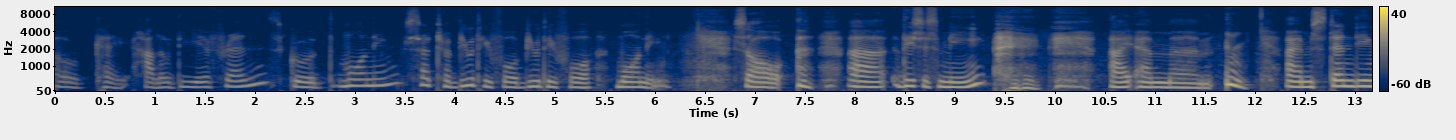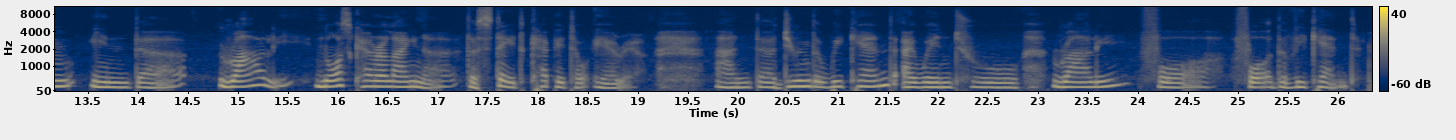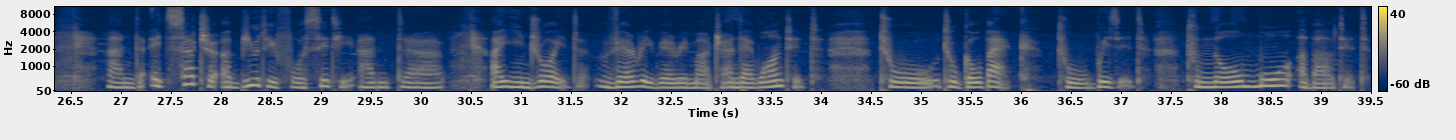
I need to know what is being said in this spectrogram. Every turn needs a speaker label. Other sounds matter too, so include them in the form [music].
Speaker 1: Okay, hello, dear friends. Good morning. Such a beautiful, beautiful morning. So, [clears throat] uh, this is me. [laughs] I am um, [clears throat] I am standing in the Raleigh, North Carolina, the state capital area. And uh, during the weekend, I went to Raleigh for for the weekend and it's such a beautiful city and uh, i enjoyed very very much. And i wanted to to go back to visit to know more about it.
